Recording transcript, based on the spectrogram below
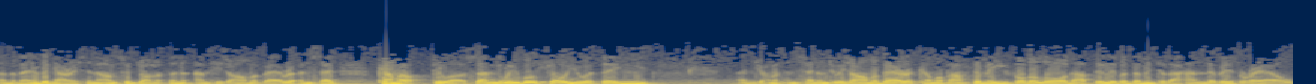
And the men of the garrison answered Jonathan and his armour-bearer, and said, Come up to us, and we will show you a thing. And Jonathan said unto his armour-bearer, Come up after me, for the Lord hath delivered them into the hand of Israel.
